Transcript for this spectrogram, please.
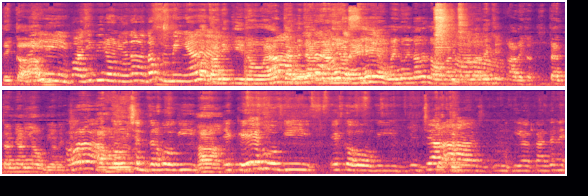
ਤੇ ਕਾ ਨਹੀਂ ਭਾਜੀ ਵੀਰੋ ਨਹੀਂ ਉਹਦਾ ਨਾਂ ਤਾਂ ਮੰਮੀ ਆ। ਪਤਾ ਨਹੀਂ ਕੀ ਨਾਮ ਆ ਤਿੰਨ ਚਾਰ ਜਾਣੀਆਂ ਨੇ। ਇਹ ਮੈਨੂੰ ਇਹਨਾਂ ਦਾ ਨਾਮ ਦਾ ਨਹੀਂ ਪਤਾ ਲੱਗਦਾ ਕਿ ਆ ਦੇਖ ਤਿੰਨ ਤਿੰਨ ਜਾਣੀਆਂ ਹੁੰਦੀਆਂ ਨੇ। ਹੋਰ ਆਹ ਕੋਈ ਸ਼ੰਦਰ ਹੋ ਗਈ ਹਾਂ। ਇੱਕ ਇਹ ਹੋ ਗਈ ਇੱਕ ਹੋ ਗਈ ਚਾਰ ਚਾਚਾ- ਆਹ ਕੀ ਕਹਿੰਦੇ ਨੇ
